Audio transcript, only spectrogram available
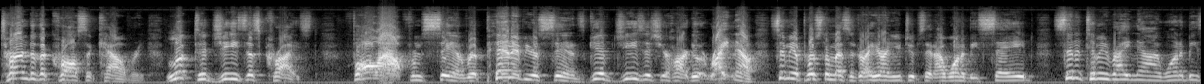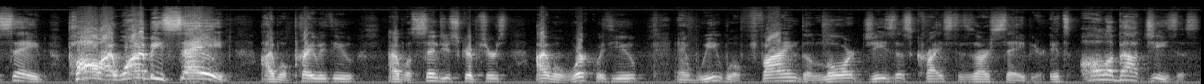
Turn to the cross at Calvary. Look to Jesus Christ. Fall out from sin. Repent of your sins. Give Jesus your heart. Do it right now. Send me a personal message right here on YouTube saying, I want to be saved. Send it to me right now. I want to be saved. Paul, I want to be saved. I will pray with you. I will send you scriptures. I will work with you, and we will find the Lord Jesus Christ as our Savior. It's all about Jesus.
